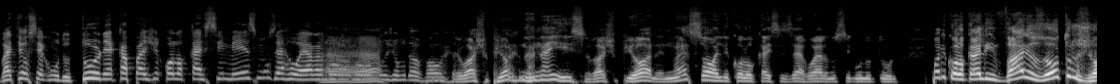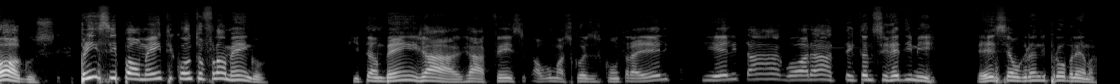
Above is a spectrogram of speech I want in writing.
Vai ter o segundo turno e é capaz de colocar esse mesmo Zé Ruela no, no- É. no jogo da volta. Eu acho pior, não é isso. Eu acho pior, né? não é só ele colocar esse Zé Ruela no segundo turno. Pode colocar ele em vários outros jogos, principalmente contra o Flamengo, que também já, já fez algumas coisas contra ele e ele está agora tentando se redimir. Esse é o grande problema.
